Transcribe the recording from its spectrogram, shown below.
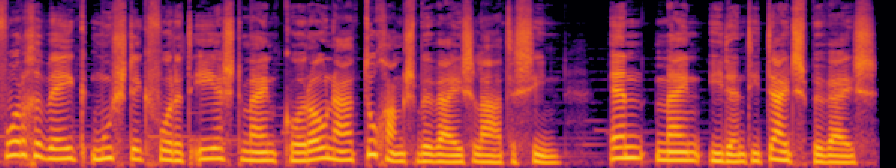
Vorige week moest ik voor het eerst mijn corona-toegangsbewijs laten zien en mijn identiteitsbewijs.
